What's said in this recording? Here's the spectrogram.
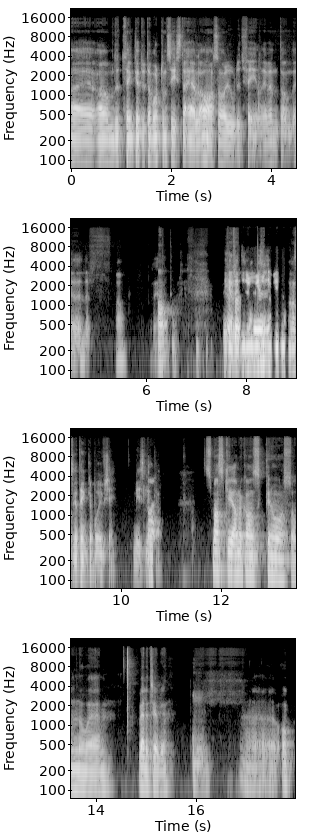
Uh, om du tänker att du tar bort den sista L-A så har du ordet fail. Jag vet inte om det är... Ja. ja. Det kanske inte är det man ska tänka på i och för sig. Misslyckat. Smaskig amerikansk pinot som nog är väldigt trevlig. Mm. Uh, och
